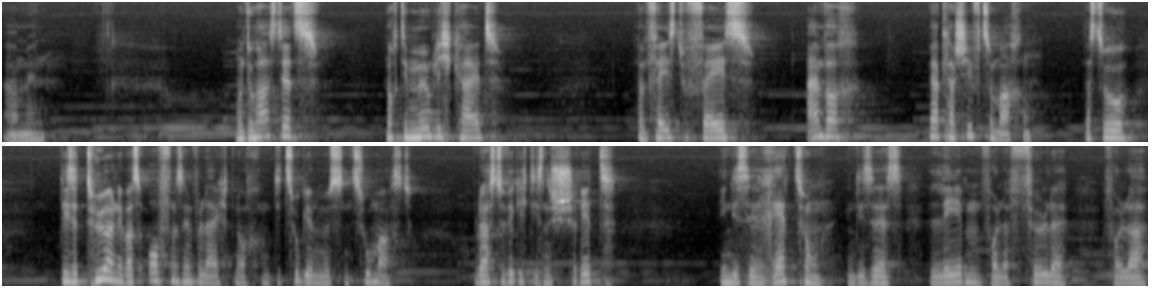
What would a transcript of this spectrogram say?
Amen. Und du hast jetzt noch die Möglichkeit, beim Face-to-Face einfach ja, klar Schiff zu machen. Dass du diese Türen, die was offen sind vielleicht noch und die zugehen müssen, zumachst. Oder hast du wirklich diesen Schritt in diese Rettung, in dieses Leben voller Fülle, voller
